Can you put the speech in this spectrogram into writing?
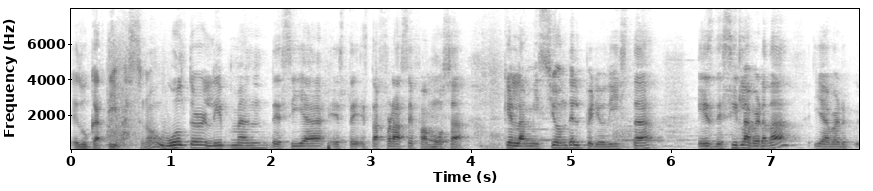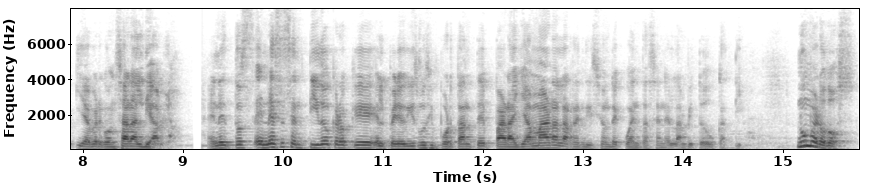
educativas. ¿no? Walter Lippmann decía este, esta frase famosa, que la misión del periodista es decir la verdad y, aver, y avergonzar al diablo. Entonces, en ese sentido, creo que el periodismo es importante para llamar a la rendición de cuentas en el ámbito educativo. Número dos,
